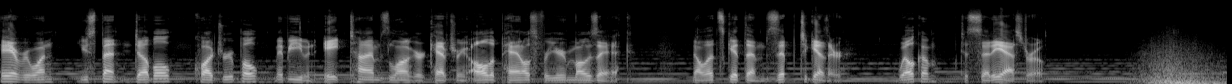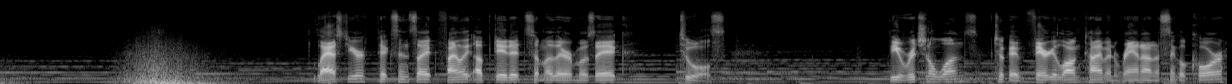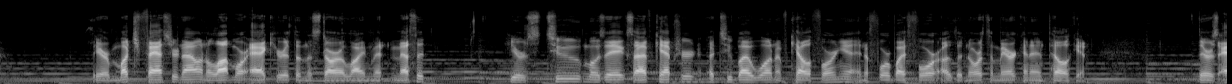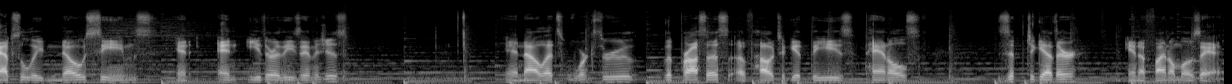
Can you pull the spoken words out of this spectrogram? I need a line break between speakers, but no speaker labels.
Hey everyone, you spent double, quadruple, maybe even eight times longer capturing all the panels for your mosaic. Now let's get them zipped together. Welcome to SETI Astro. Last year, PixInsight finally updated some of their mosaic tools. The original ones took a very long time and ran on a single core. They are much faster now and a lot more accurate than the star alignment method. Here's two mosaics I've captured, a 2x1 of California and a 4x4 of the North American and Pelican. There's absolutely no seams in, in either of these images. And now let's work through the process of how to get these panels zipped together in a final mosaic.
